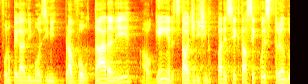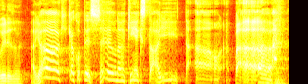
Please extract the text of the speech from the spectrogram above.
foram pegar a limusine para voltar ali, alguém estava dirigindo, parecia que estava sequestrando eles, né? Aí, ah, o que, que aconteceu, né? Quem é que está aí? Não, ah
